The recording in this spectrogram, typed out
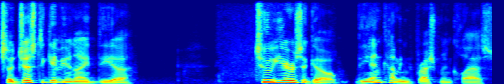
So just to give you an idea, two years ago, the incoming freshman class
